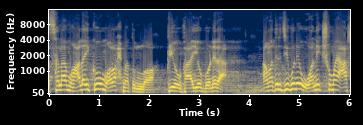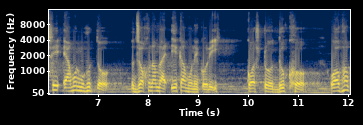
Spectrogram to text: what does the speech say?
আসসালামু আলাইকুম রহমতুল্লাহ। প্রিয় ভাই ও বোনেরা, আমাদের জীবনে অনেক সময় আসে এমন মুহূর্ত যখন আমরা একা মনে করি। কষ্ট, দুঃখ, অভাব,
